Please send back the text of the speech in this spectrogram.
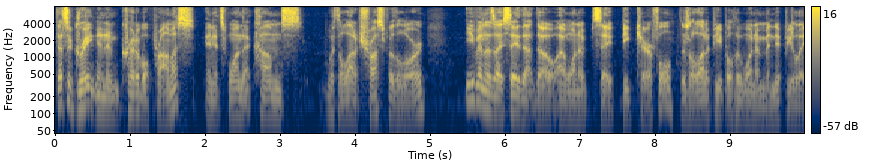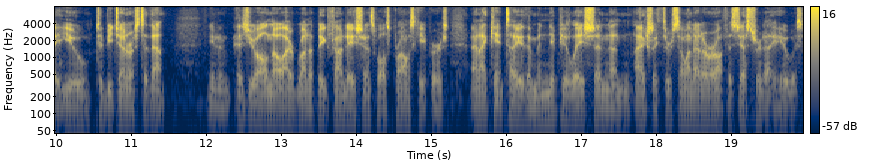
That's a great and incredible promise and it's one that comes with a lot of trust for the lord. Even as i say that though i want to say be careful. There's a lot of people who want to manipulate you to be generous to them you know, as you all know, I run a big foundation as well as Promise Keepers, and I can't tell you the manipulation. And I actually threw someone out of our office yesterday who was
